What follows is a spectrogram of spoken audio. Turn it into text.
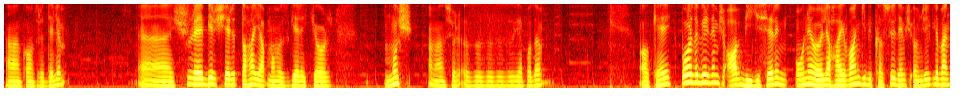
Hemen kontrol edelim. E, şuraya bir şerit daha yapmamız gerekiyormuş. Hemen şöyle hızlı hızlı hızlı yapalım. Okey. Bu arada bir demiş abi bilgisayarın o ne öyle hayvan gibi kasıyor demiş. Öncelikle ben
